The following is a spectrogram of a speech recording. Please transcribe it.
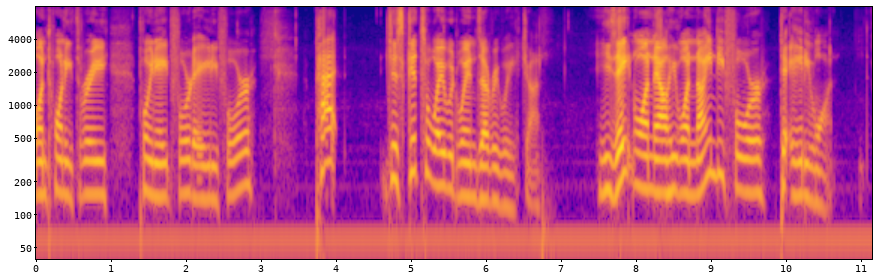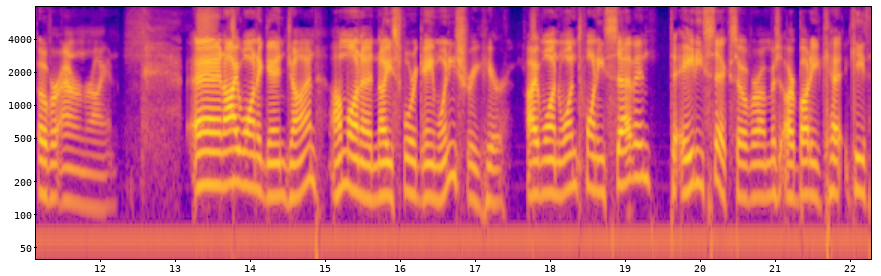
123.84 to 84. Pat just gets away with wins every week, John. He's 8 and 1 now. He won 94 to 81 over Aaron Ryan. And I won again, John. I'm on a nice four game winning streak here. I won 127 to 86 over our, our buddy Keith,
